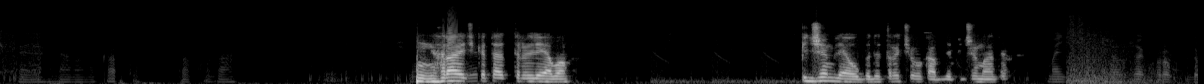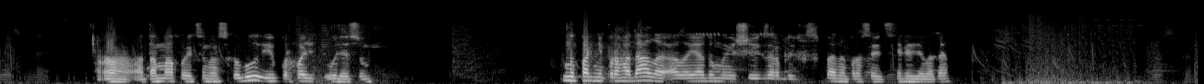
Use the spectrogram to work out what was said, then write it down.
чекай, я гляну на карту. Хто куди. Що М, Грають 3 ліво. Піджим ліво буде, три чувака буде піджимати. Мейджор вже, вже коробку дивись, вони А, а там мапаються на скалу і проходять улицю. Ну, парні прогадали, але я думаю, що їх зараз будуть в спину просто відстрілювати. До спини.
